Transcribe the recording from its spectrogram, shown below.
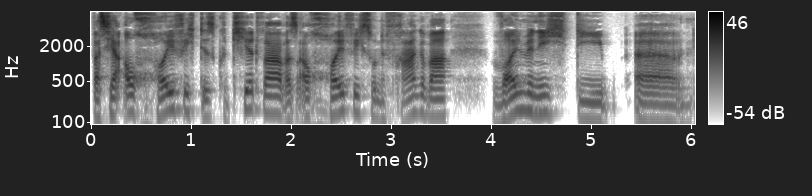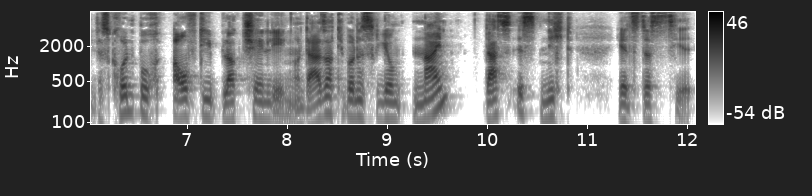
was ja auch häufig diskutiert war, was auch häufig so eine Frage war, wollen wir nicht die äh, das Grundbuch auf die Blockchain legen. Und da sagt die Bundesregierung, nein, das ist nicht jetzt das Ziel.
